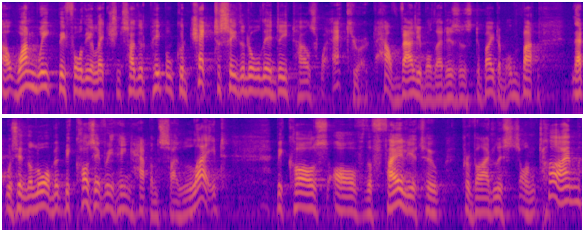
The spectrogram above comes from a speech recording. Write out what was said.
uh, one week before the election so that people could check to see that all their details were accurate. How valuable that is is debatable, but that was in the law. But because everything happened so late, because of the failure to provide lists on time,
